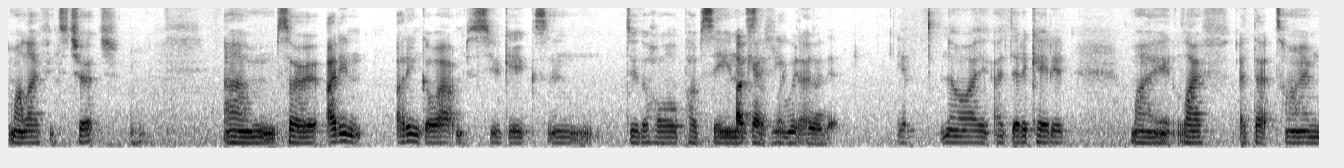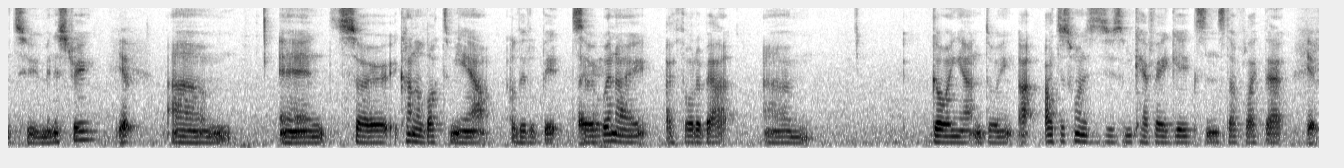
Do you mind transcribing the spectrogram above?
my life into church. Um, so I didn't I didn't go out and pursue gigs and do the whole pub scene. And Okay, so you like weren't that. doing that. Yep. No, I, I dedicated my life at that time to ministry. Yep. Um, and so it kind of locked me out a little bit. So Okay. when I, I thought about um, going out and doing, I, I just wanted to do some cafe gigs and stuff like that. Yep.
